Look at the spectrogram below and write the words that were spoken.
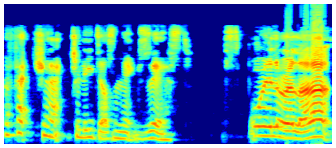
Perfection actually doesn't exist. Spoiler alert.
